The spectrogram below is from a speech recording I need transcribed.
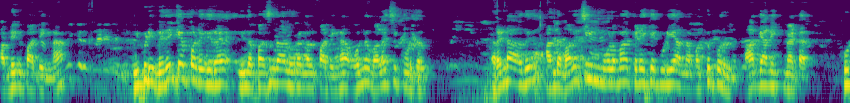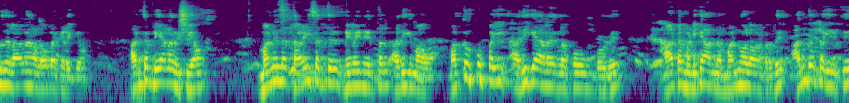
அப்படின்னு பாத்தீங்கன்னா இப்படி விதைக்கப்படுகிற இந்த பசுந்தாள் உரங்கள் பாத்தீங்கன்னா ஒண்ணு வளர்ச்சி கூடுதல். ரெண்டாவது அந்த வளர்ச்சியின் மூலமா கிடைக்கக்கூடிய அந்த மக்குப்பொருள் ஆர்கானிக் மேட்டர் கூடுதலான அளவுல கிடைக்கும். அடுத்தபடியான விஷயம் மண்ணில் தழை சத்து நிலைநிறுத்தல் அதிகமாகும். மக்கு குப்பை அதிக அளவுகளில் போகும்போது ஆட்டோமேட்டிக்காக அந்த மண் வளம்ன்றது அந்த பயிருக்கு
